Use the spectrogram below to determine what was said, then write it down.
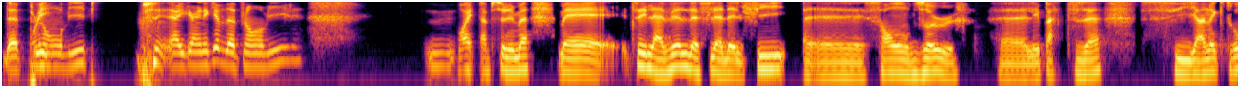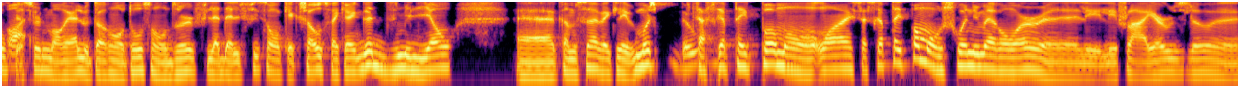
de plombiers, pis- avec une équipe de plombiers, là. Mm, Oui, absolument. Mais tu sais, la ville de Philadelphie euh, sont durs. Euh, les partisans, s'il y en a qui trouvent Ouais. que ceux de Montréal ou Toronto sont durs, Philadelphie sont quelque chose. Fait qu'un gars de 10 millions euh, comme ça avec les. Moi, je- ça serait peut-être pas mon. Ouais, ça serait peut-être pas mon choix numéro un, euh, les, les Flyers, là.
